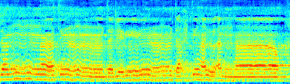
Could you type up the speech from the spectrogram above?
جنات تجري من تحتها الأنهار.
